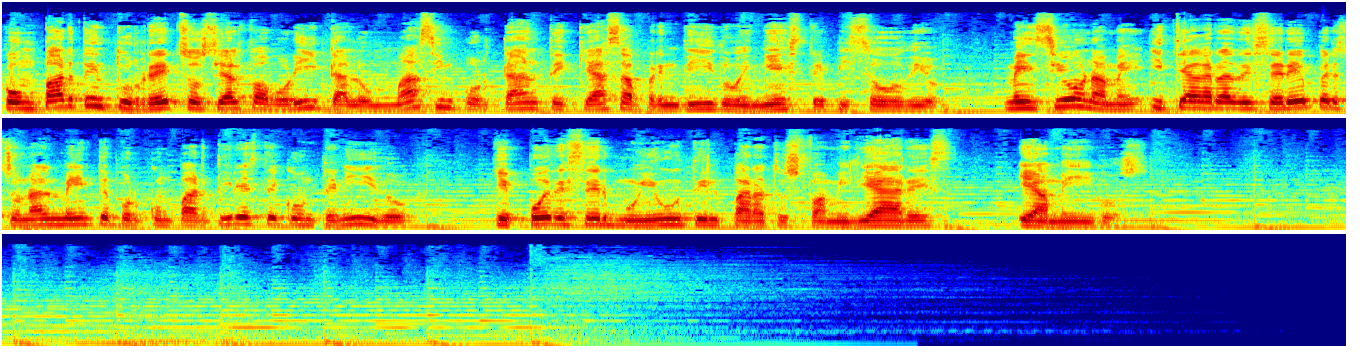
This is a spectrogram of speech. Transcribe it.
Comparte en tu red social favorita lo más importante que has aprendido en este episodio. Mencióname y te agradeceré personalmente por compartir este contenido que puede ser muy útil para tus familiares y amigos.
